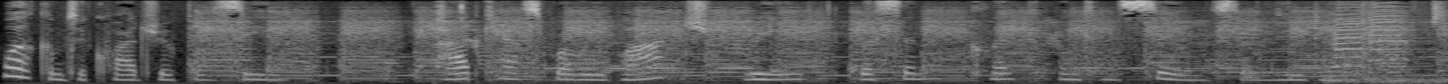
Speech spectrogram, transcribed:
Welcome to Quadruple Z, the podcast where we watch, read, listen, click, and consume so you don't have to.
